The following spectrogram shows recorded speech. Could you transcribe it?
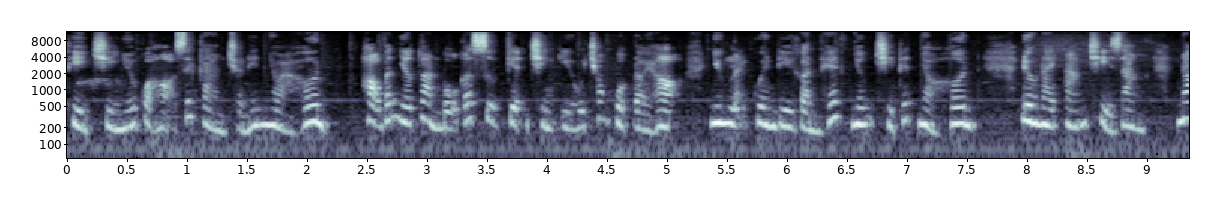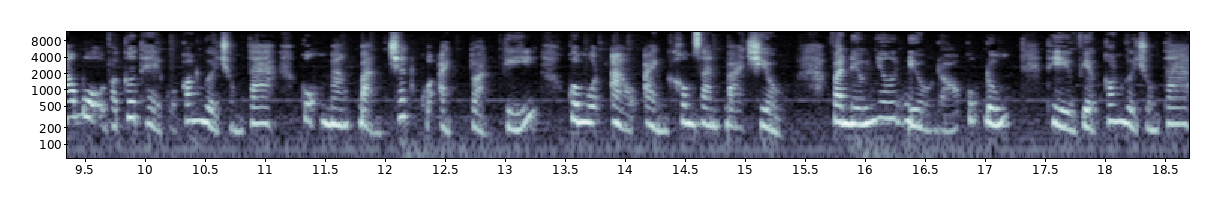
thì trí nhớ của họ sẽ càng trở nên nhòa hơn. Họ vẫn nhớ toàn bộ các sự kiện chính yếu trong cuộc đời họ nhưng lại quên đi gần hết những chi tiết nhỏ hơn. Điều này ám chỉ rằng não bộ và cơ thể của con người chúng ta cũng mang bản chất của ảnh toàn ký, của một ảo ảnh không gian ba chiều. Và nếu như điều đó cũng đúng thì việc con người chúng ta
